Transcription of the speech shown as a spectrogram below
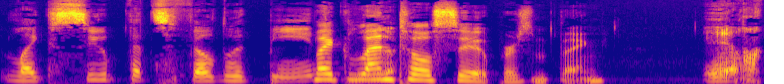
like soup that's filled with beans, like lentil soup or something. Ugh.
